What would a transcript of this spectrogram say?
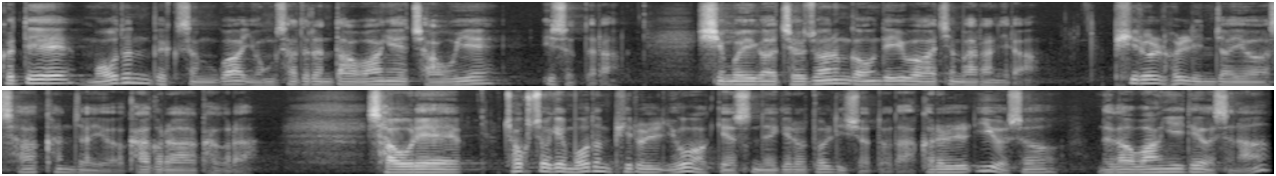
그때의 모든 백성과 용사들은 다 왕의 좌우에 있었더라. 시므이가 저주하는 가운데 이와 같이 말하니라. 피를 흘린 자여 사악한 자여 가거라 가거라 사울의 족속의 모든 피를 여호와께서 내게로 돌리셨도다. 그를 이어서 내가 왕이 되었으나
